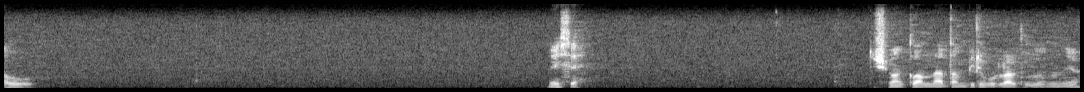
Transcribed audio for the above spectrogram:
Oo. Neyse. Düşman klanlardan biri buralarda bulunuyor.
